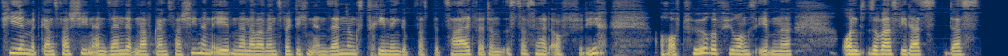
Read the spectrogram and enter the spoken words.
viel mit ganz verschiedenen Entsendeten auf ganz verschiedenen Ebenen, aber wenn es wirklich ein Entsendungstraining gibt, was bezahlt wird, dann ist das halt oft für die auch oft höhere Führungsebene. Und sowas wie das, das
